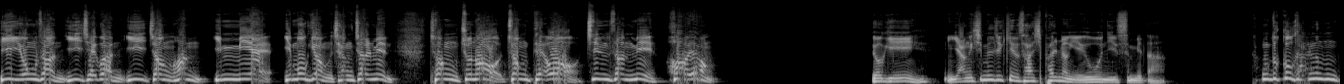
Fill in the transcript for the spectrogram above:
이용선, 이재관, 이정헌, 임미애, 이모경, 장철민, 정준호, 정태호, 진선미, 허영. 여기 양심을 지키는 48명의 의원이 있습니다. 강북구 강,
